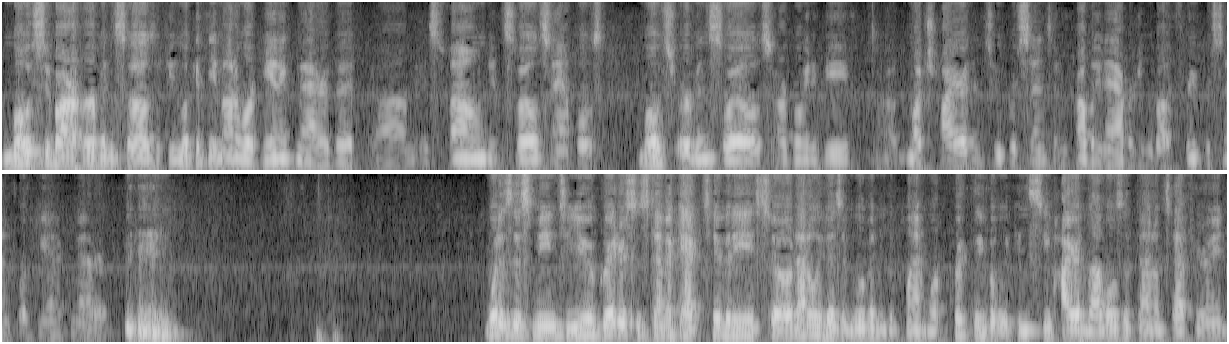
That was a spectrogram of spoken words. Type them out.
most of our urban soils, if you look at the amount of organic matter that um, is found in soil samples, most urban soils are going to be uh, much higher than 2% and probably an average of about 3% organic matter. what does this mean to you? Greater systemic activity, so not only does it move into the plant more quickly, but we can see higher levels of dinotefuran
